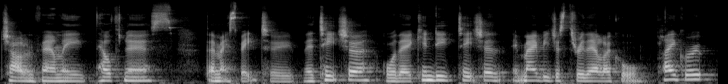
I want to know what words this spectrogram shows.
child and family health nurse. They may speak to their teacher or their kindy teacher. It may be just through their local play group.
